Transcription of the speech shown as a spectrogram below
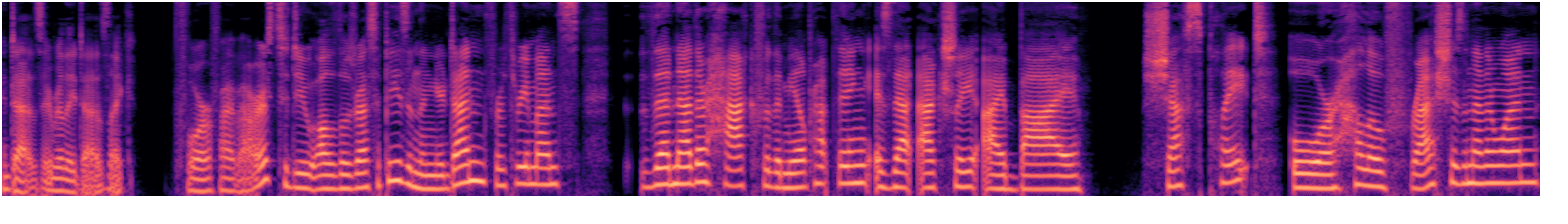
It does. It really does. Like four or five hours to do all of those recipes. And then you're done for three months. The another hack for the meal prep thing is that actually I buy Chef's Plate or HelloFresh is another one.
